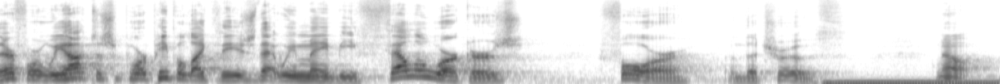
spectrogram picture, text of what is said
Therefore, we ought to support people like these that we may be fellow workers for the truth. Now,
